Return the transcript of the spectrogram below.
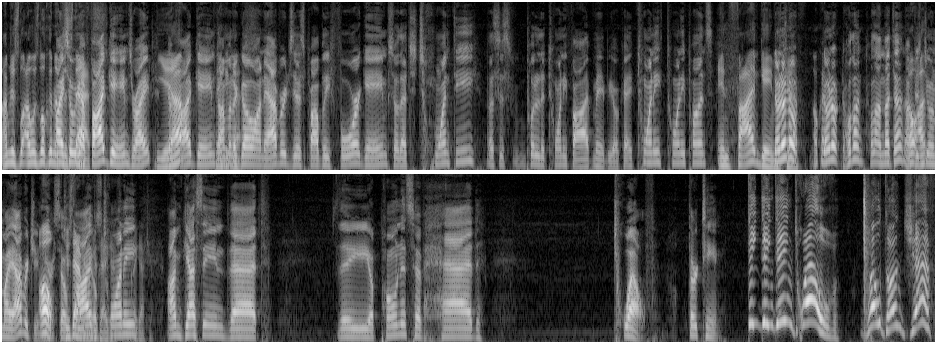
I'm just. I was looking at All right, so we stats. got five games, right? Yeah, five games. Take I'm going to go on average. There's probably four games, so that's 20. Let's just put it at 25, maybe. Okay, 20, 20 punts. in five games. No, no, no, Jeff. Okay. no, no. Hold on, hold on. I'm not done. I'm Oh, just I- doing my averaging Oh, here. So just five average. is Okay, I got you. 20. I got you. I'm guessing that the opponents have had 12, 13. Ding, ding, ding. Twelve. Well done, Jeff.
